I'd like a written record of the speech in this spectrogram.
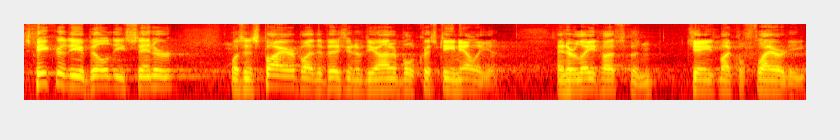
Speaker, the Ability Centre was inspired by the vision of the Honourable Christine Elliott and her late husband, James Michael Flaherty,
